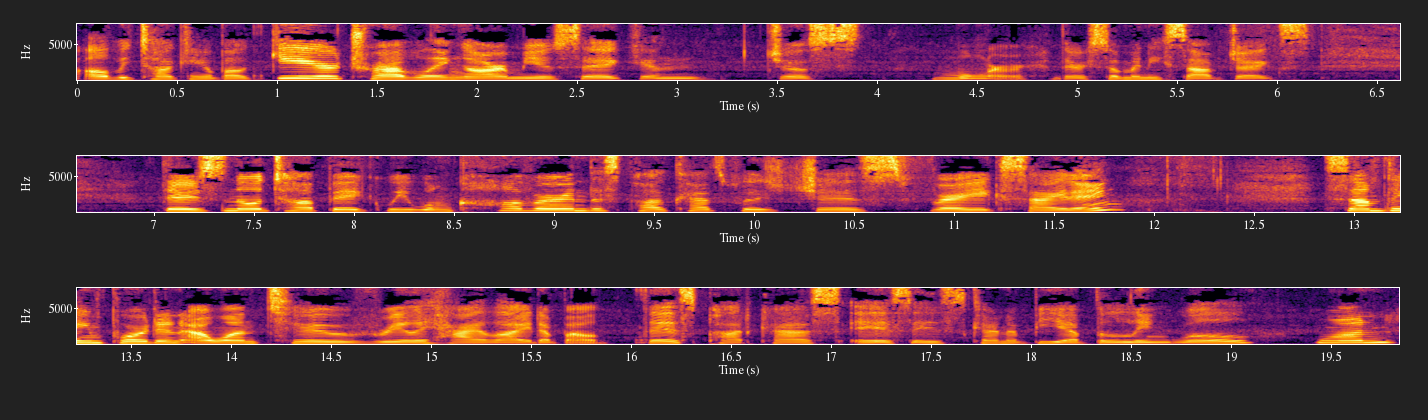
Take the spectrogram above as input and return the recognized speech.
I'll be talking about gear, traveling, our music, and just more. There's so many subjects. There's no topic we won't cover in this podcast, which is very exciting. Something important I want to really highlight about this podcast is it's gonna be a bilingual one.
